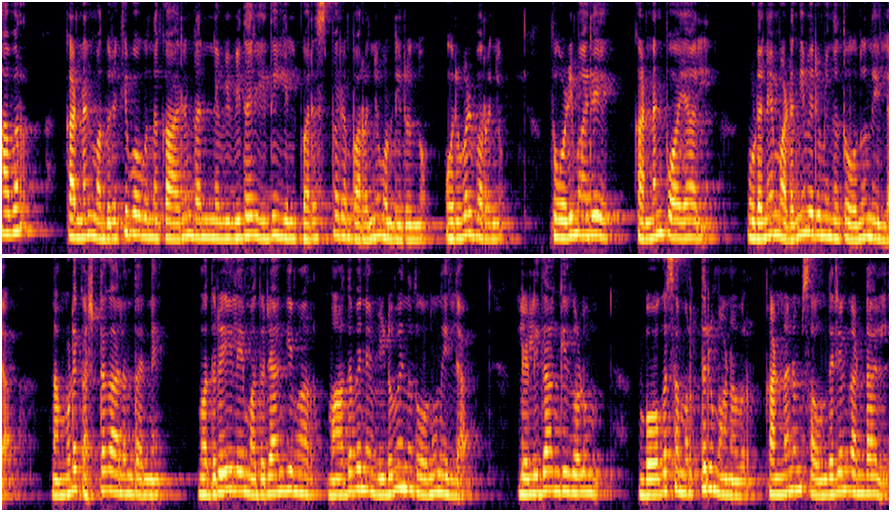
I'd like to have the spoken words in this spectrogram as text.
അവർ കണ്ണൻ മധുരയ്ക്ക് പോകുന്ന കാര്യം തന്നെ വിവിധ രീതിയിൽ പരസ്പരം പറഞ്ഞുകൊണ്ടിരുന്നു. ഒരുവൾ പറഞ്ഞു തോഴിമാരെ കണ്ണൻ പോയാൽ ഉടനെ മടങ്ങി വരുമെന്ന് തോന്നുന്നില്ല. നമ്മുടെ കഷ്ടകാലം തന്നെ മധുരയിലെ മധുരാംഗിമാർ മാധവനെ വിടുമെന്ന് തോന്നുന്നില്ല. ലളിതാംഗികളും ഭോഗസമർത്ഥരുമാണവർ. കണ്ണനും സൗന്ദര്യം കണ്ടാൽ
